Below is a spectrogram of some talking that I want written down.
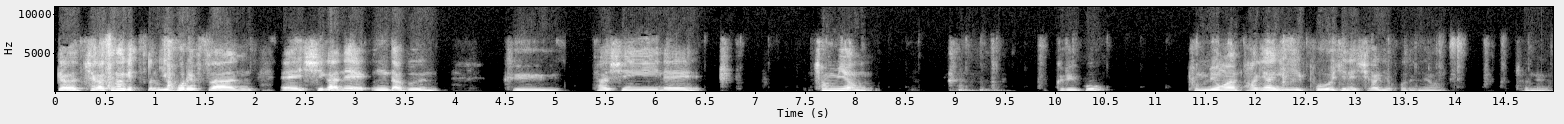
그러니까 제가 생각했던 이 호랩산의 시간의 응답은 그 자신의 천명 그리고 분명한 방향이 보여지는 시간이었거든요. 저는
